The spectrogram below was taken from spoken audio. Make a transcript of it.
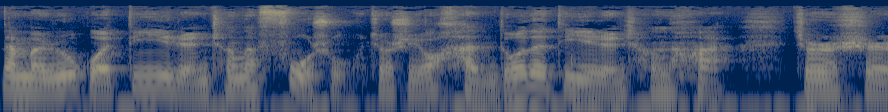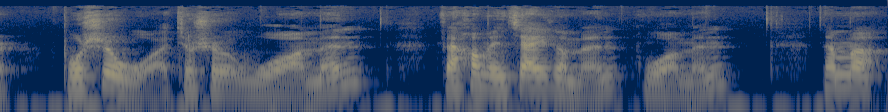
那么如果第一人称的复数就是有很多的第一人称的话，就是不是我就是我们在后面加一个门，我们。那么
